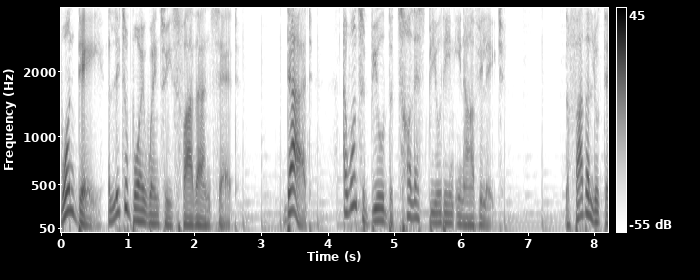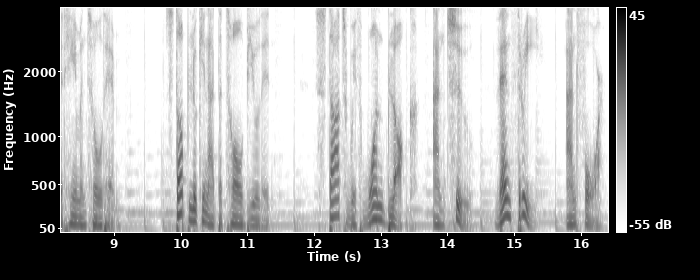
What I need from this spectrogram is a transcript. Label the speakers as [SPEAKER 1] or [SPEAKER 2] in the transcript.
[SPEAKER 1] One day, a little boy went to his father and said, Dad, I want to build the tallest building in our village. The father looked at him and told him, Stop looking at the tall building. Start with one block and two, then three and four.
